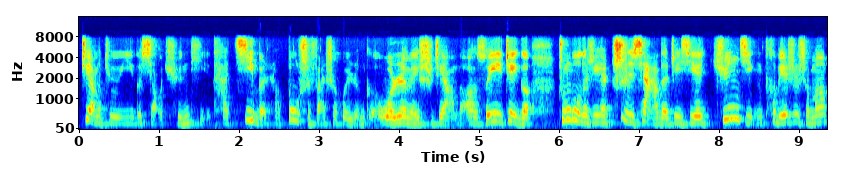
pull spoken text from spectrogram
这样就一个小群体，他基本上都是反社会人格，我认为是这样的啊，所以这个中共的这些治下的这些军警，特别是什么。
